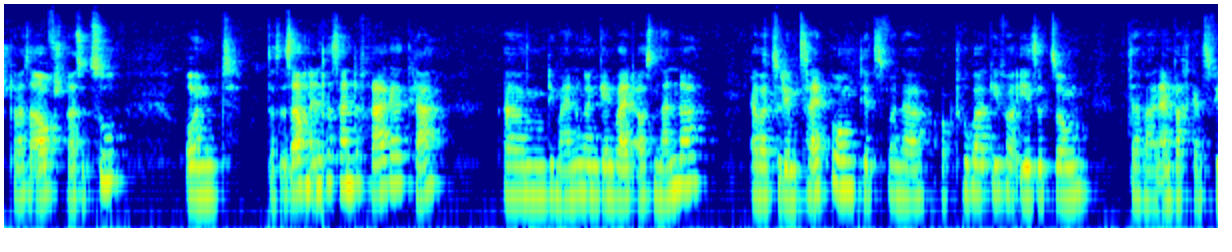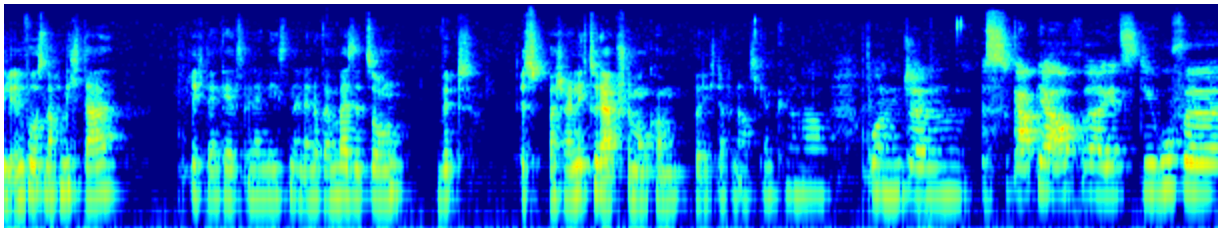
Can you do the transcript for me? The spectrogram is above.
Straße auf, Straße zu. Und das ist auch eine interessante Frage, klar. Ähm, die Meinungen gehen weit auseinander, aber zu dem Zeitpunkt jetzt von der Oktober-GVE-Sitzung, da waren einfach ganz viele Infos noch nicht da. Ich denke jetzt in der nächsten, in der November-Sitzung wird es wahrscheinlich zu der Abstimmung kommen, würde ich davon ausgehen. Genau. Und ähm, es gab ja auch äh, jetzt die Rufe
